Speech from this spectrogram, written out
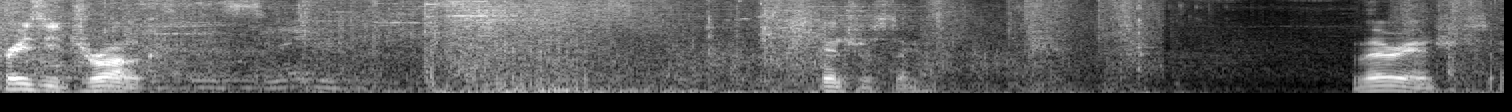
Crazy drunk. Interesting. Very interesting.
